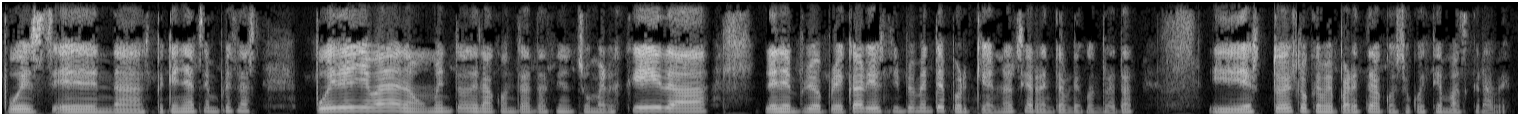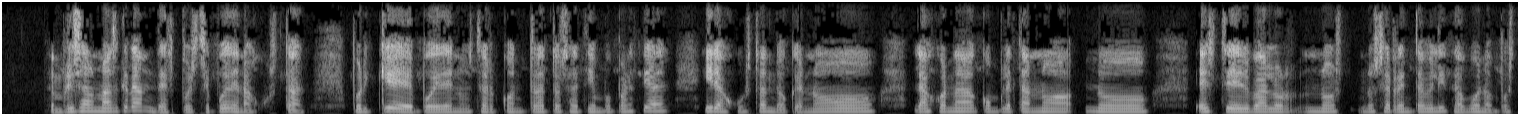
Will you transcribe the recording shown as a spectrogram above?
pues en las pequeñas empresas puede llevar al aumento de la contratación sumergida, del empleo precario, simplemente porque no sea rentable contratar. Y esto es lo que me parece la consecuencia más grave. Empresas más grandes pues se pueden ajustar. Porque pueden usar contratos a tiempo parcial, ir ajustando que no la jornada completa no no este valor no, no se rentabiliza, bueno, pues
